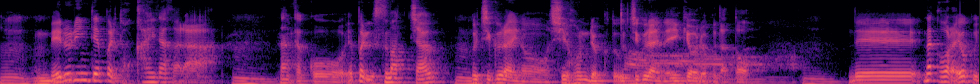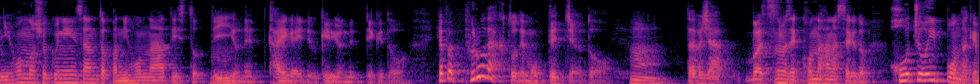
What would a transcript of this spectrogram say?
うんベルリンってやっぱり都会だからうん。なんかこうやっぱり薄まっちゃう、ううんちぐらいの資本力とうちぐらいの影響力だと。うんでなんかほらよく日本の職人さんとか日本のアーティストっていいよね、海外で受けるよねって言うけどやっぱりプロダクトで持ってっちゃうとうん。例えばじゃあ、まあ、すみませんこんな話だけど包丁1本だけ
